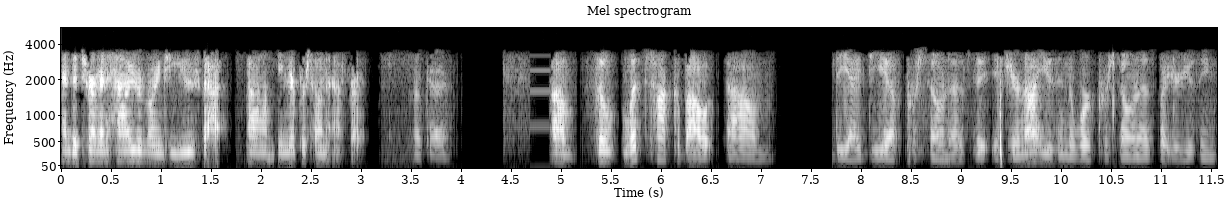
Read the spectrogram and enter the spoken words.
and determine how you're going to use that um, in your persona effort. Okay. Um, so let's talk about um, the idea of personas. If you're not using the word personas, but you're using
